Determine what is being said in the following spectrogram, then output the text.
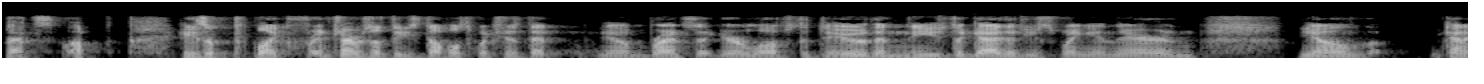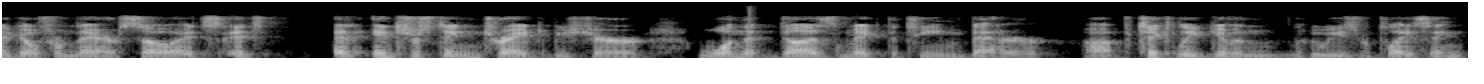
that's up. He's a like in terms of these double switches that you know Brian Snitker loves to do. Then he's the guy that you swing in there and you know kind of go from there. So it's it's an interesting trade to be sure. One that does make the team better, uh, particularly given who he's replacing.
